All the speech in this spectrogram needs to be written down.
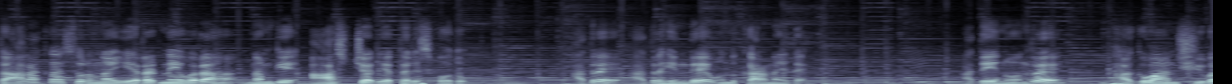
ತಾರಕಾಸುರನ ಎರಡನೇ ವರ ನಮಗೆ ಆಶ್ಚರ್ಯ ತರಿಸ್ಬೋದು. ಆದರೆ ಅದರ ಹಿಂದೆ ಒಂದು ಕಾರಣ ಇದೆ. ಅದೇನು ಅಂದರೆ ಭಗವಾನ್ ಶಿವ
